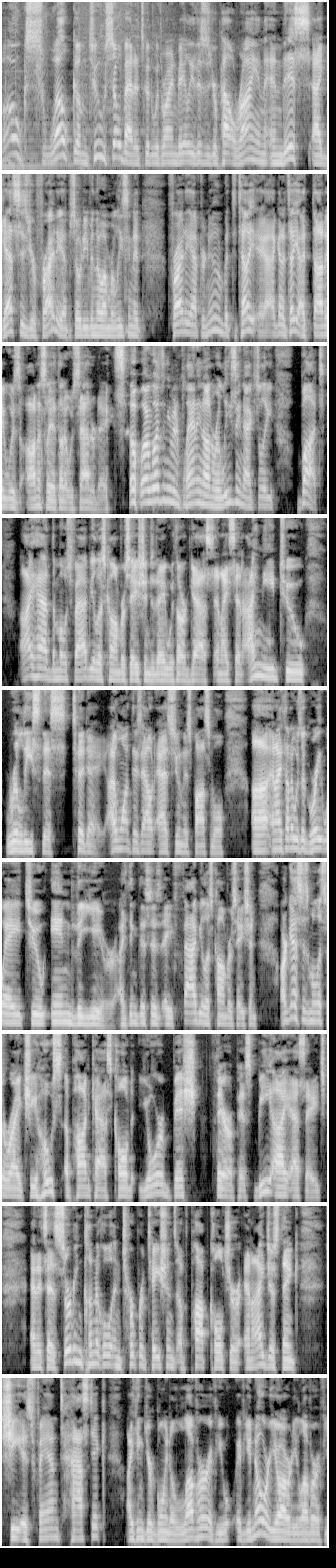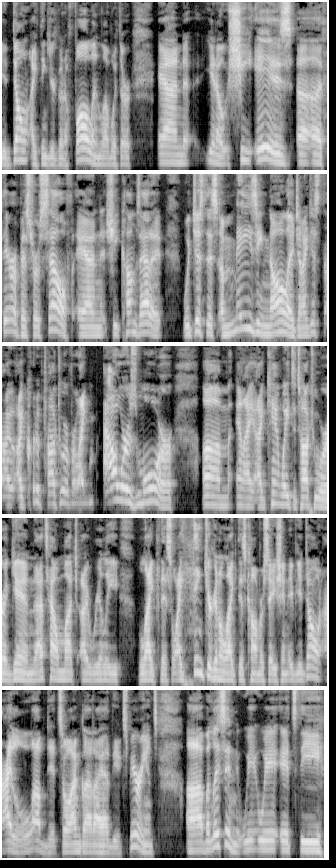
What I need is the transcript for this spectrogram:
Folks, welcome to So Bad It's Good with Ryan Bailey. This is your pal Ryan, and this, I guess, is your Friday episode, even though I'm releasing it Friday afternoon. But to tell you, I got to tell you, I thought it was honestly, I thought it was Saturday. So I wasn't even planning on releasing actually, but I had the most fabulous conversation today with our guest, and I said, I need to release this today. I want this out as soon as possible. Uh, and I thought it was a great way to end the year. I think this is a fabulous conversation. Our guest is Melissa Reich. She hosts a podcast called Your Bish Therapist, B I S H. And it says serving clinical interpretations of pop culture. And I just think she is fantastic. I think you're going to love her. If you if you know her, you already love her. If you don't, I think you're going to fall in love with her. And you know, she is a, a therapist herself, and she comes at it with just this amazing knowledge. And I just I, I could have talked to her for like hours more. Um, and I, I can't wait to talk to her again. That's how much I really like this. So I think you're going to like this conversation. If you don't, I loved it. So I'm glad I had the experience. Uh, but listen, we, we, it's the,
